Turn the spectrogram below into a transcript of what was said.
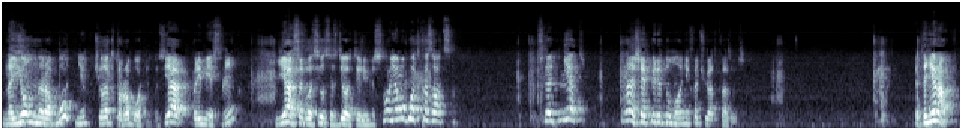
наемный работник, человек, кто работник, то есть я ремесленник, я согласился сделать это ремесло, я могу отказаться. Сказать, нет, знаешь, я передумал, не хочу, я отказываюсь. Это не раб,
